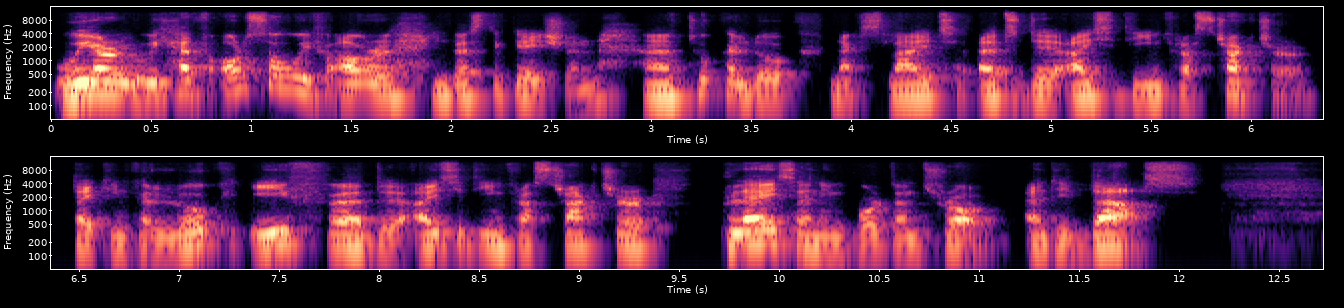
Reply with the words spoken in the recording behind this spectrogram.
We, are, we have also with our investigation uh, took a look, next slide, at the ICT infrastructure, taking a look if uh, the ICT infrastructure plays an important role, and it does.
